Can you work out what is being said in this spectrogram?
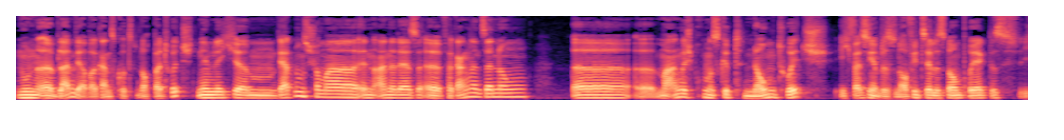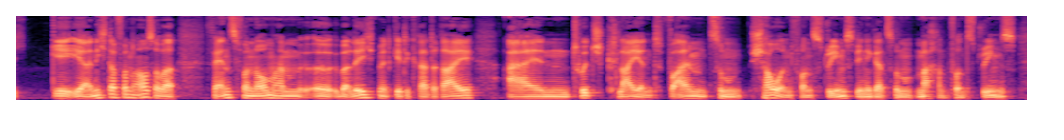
Nun äh, bleiben wir aber ganz kurz noch bei Twitch, nämlich ähm, wir hatten uns schon mal in einer der äh, vergangenen Sendungen äh, äh, mal angesprochen, es gibt Gnome Twitch. Ich weiß nicht, ob das ein offizielles Gnome-Projekt ist. Ich gehe eher nicht davon aus, aber Fans von Gnome haben äh, überlegt, mit GTK 3 ein Twitch-Client, vor allem zum Schauen von Streams, weniger zum Machen von Streams,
